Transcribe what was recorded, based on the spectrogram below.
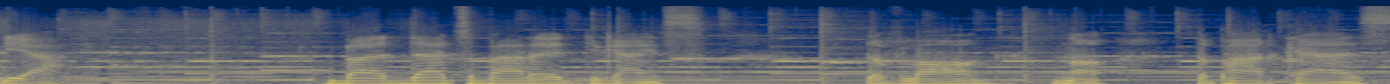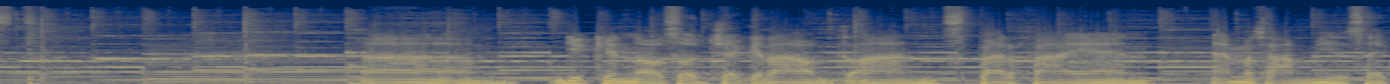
Yeah. But that's about it, you guys. The vlog, no, the podcast. Um, you can also check it out on Spotify and Amazon Music.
